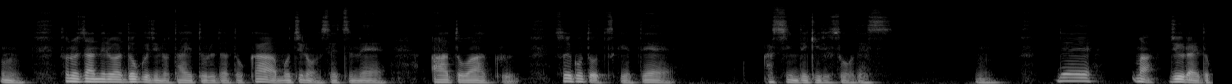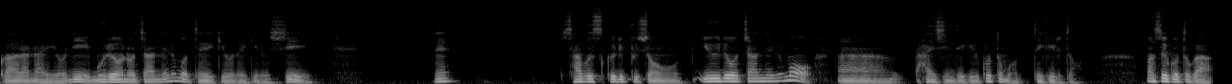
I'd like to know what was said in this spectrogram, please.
うん、そのチャンネルは独自のタイトルだとかもちろん説明アートワークそういうことをつけて発信できるそうです。うん、でまあ従来と変わらないように無料のチャンネルも提供できるしねサブスクリプション有料チャンネルもあ配信できることもできると、まあ、そういうことが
